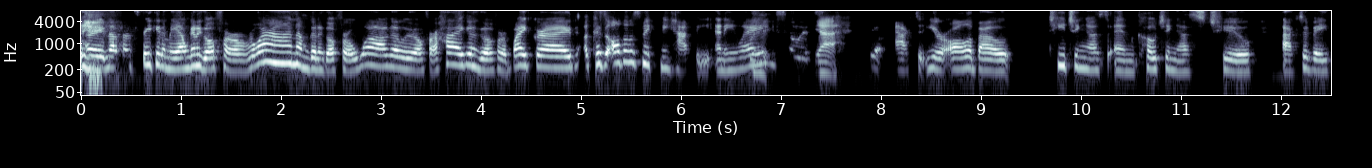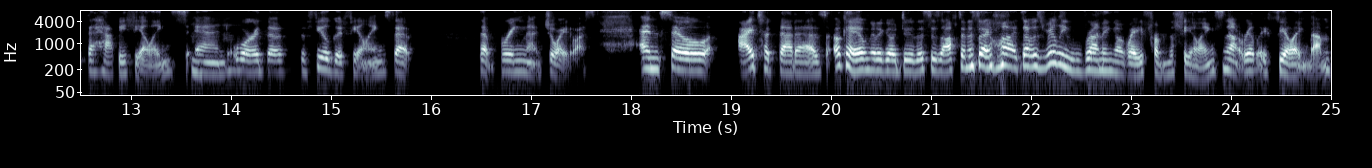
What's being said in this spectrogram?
All right nothing's speaking to me. I'm gonna go for a run. I'm gonna go for a walk. I'm gonna go for a hike. I'm gonna go for a bike ride. Because all those make me happy anyway. Right. so it's yeah. you know, act, you're all about teaching us and coaching us to activate the happy feelings and Mhm. or the the feel good feelings that that bring that joy to us and so i took that as okay i'm going to go do this as often as i want i was really running away from the feelings not really feeling them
